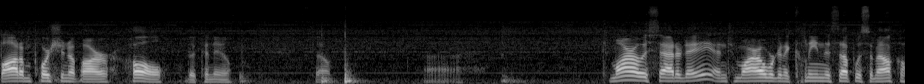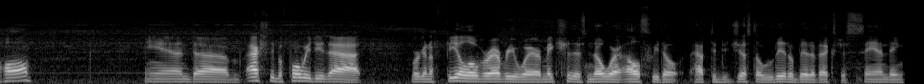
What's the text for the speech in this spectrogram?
bottom portion of our hull, the canoe. So uh, tomorrow is Saturday, and tomorrow we're going to clean this up with some alcohol. And um, actually, before we do that, we're going to feel over everywhere, make sure there's nowhere else we don't have to do just a little bit of extra sanding.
